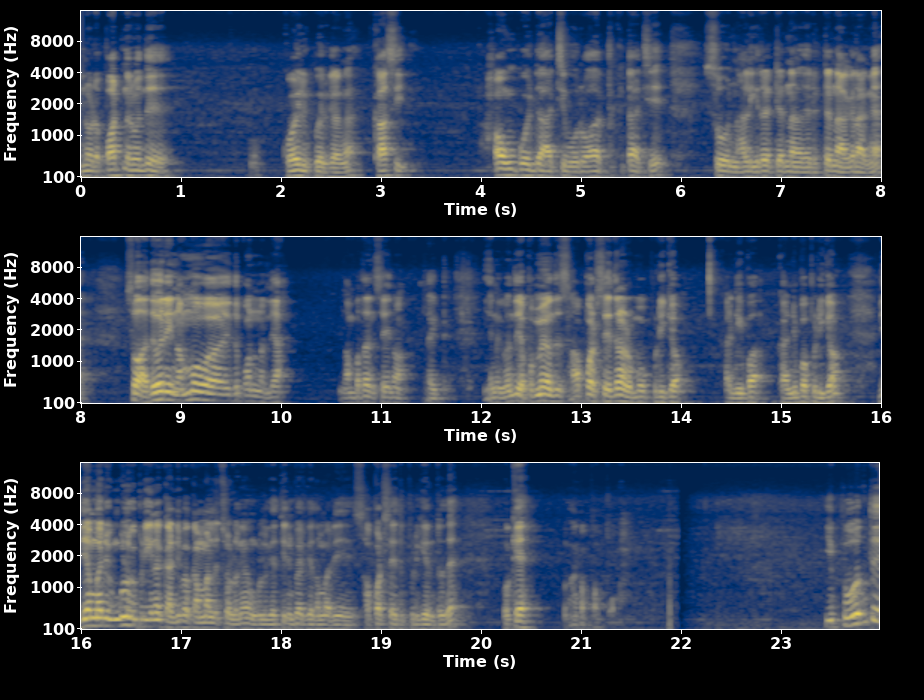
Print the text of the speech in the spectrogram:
என்னோடய பார்ட்னர் வந்து கோயிலுக்கு போயிருக்காங்க. காசி. அவங்க போயிட்டு ஆச்சு ஒரு வாரத்துக்கிட்ட ஆச்சு. ஸோ நாளைக்கு ரிட்டர்ன் ரிட்டர்ன் ஆகுறாங்க. ஸோ அதுவரை நம்ம இது பண்ணணும் இல்லையா? நம்ம தான் செய்யணும். ரைட் எனக்கு வந்து எப்போவுமே வந்து சாப்பாடு செய்யறதுனா ரொம்ப பிடிக்கும். கண்டிப்பாக கண்டிப்பாக பிடிக்கும். இதே மாதிரி உங்களுக்கு பிடிக்குன்னா கண்டிப்பாக கமெண்ட்டில் சொல்லுங்கள் உங்களுக்கு எத்தனை பேருக்கு இந்த மாதிரி சாப்பாடு செய்து பிடிக்குன்றது. ஓகே? வாங்க பார்ப்போம். இப்போ வந்து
